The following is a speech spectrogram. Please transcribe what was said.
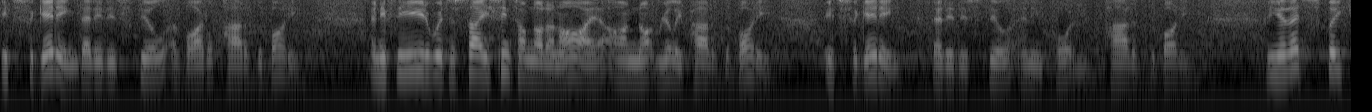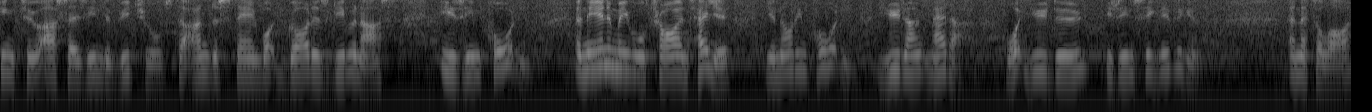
it's forgetting that it is still a vital part of the body. And if the ear were to say, Since I'm not an eye, I'm not really part of the body, it's forgetting that it is still an important part of the body. And you know, that's speaking to us as individuals to understand what God has given us is important. And the enemy will try and tell you, You're not important. You don't matter. What you do is insignificant. And that's a lie.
